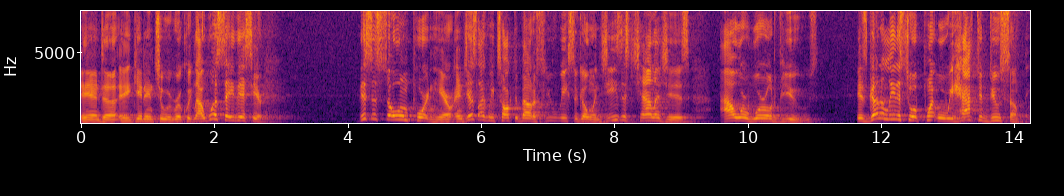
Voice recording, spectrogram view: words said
and, uh, and, get into it real quickly. I will say this here. This is so important here, and just like we talked about a few weeks ago, when Jesus challenges our worldviews, it's going to lead us to a point where we have to do something.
